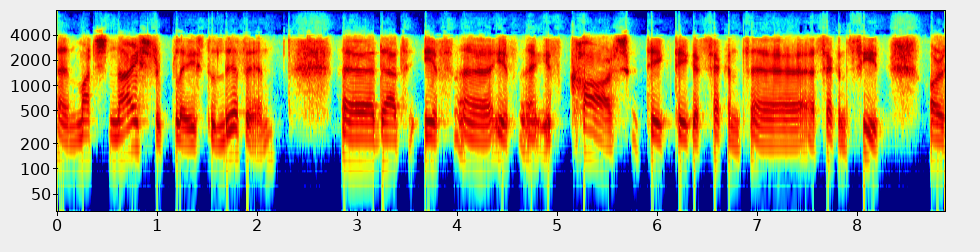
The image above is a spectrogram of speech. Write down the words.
a much nicer place to live in. Uh, that if uh, if uh, if cars take take a second uh, a second seat or a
